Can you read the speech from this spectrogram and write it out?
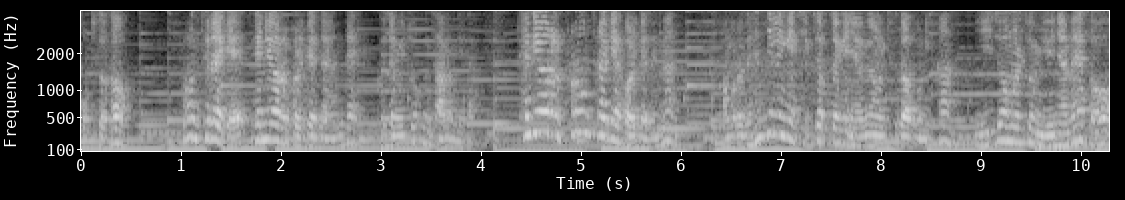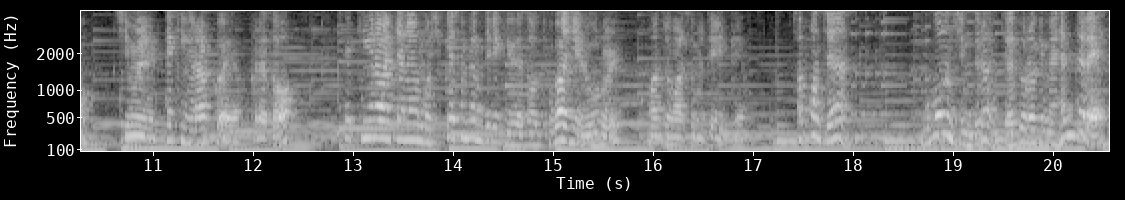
없어서 프론트렉에 패니어를 걸게 되는데 그 점이 조금 다릅니다. pannier를 front rack에 걸게 되면 아무래도 핸들링에 직접적인 영향을 주다 보니까 이 점을 좀 유념해서 짐을 패킹을 할 거예요. 그래서 패킹을 할 때는 뭐 쉽게 설명드리기 위해서 두 가지 룰을 먼저 말씀을 드릴게요 첫 번째는 무거운 짐들은 되도록이면 핸들에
